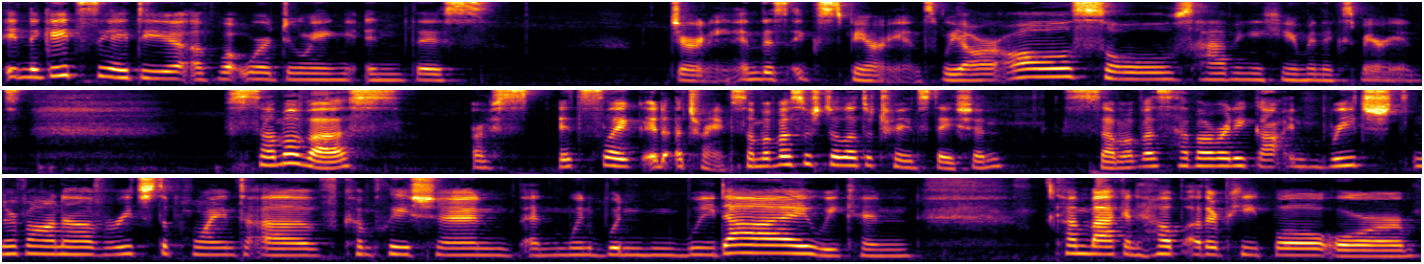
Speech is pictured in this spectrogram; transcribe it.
it negates the idea of what we're doing in this journey, in this experience. We are all souls having a human experience. Some of us are it's like a train. Some of us are still at the train station. Some of us have already gotten reached nirvana, reached the point of completion, and when when we die, we can come back and help other people or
